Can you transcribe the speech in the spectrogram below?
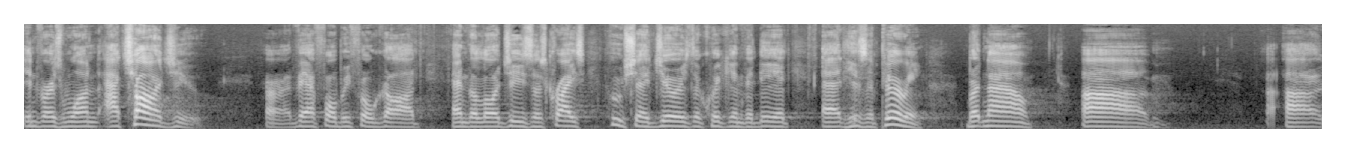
in verse 1, I charge you, uh, therefore, before God and the Lord Jesus Christ, who shall judge the quick and the dead at his appearing. But now, uh, uh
